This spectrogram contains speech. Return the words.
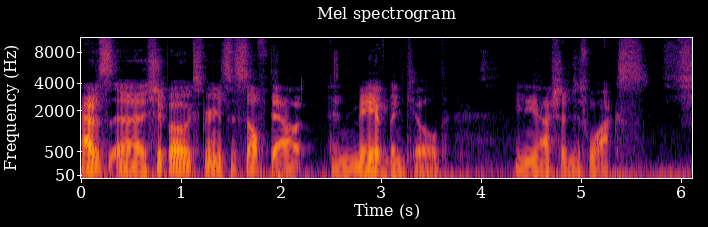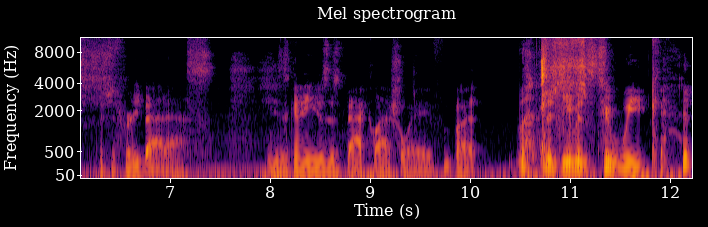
As uh, Shippo experiences self doubt and may have been killed, Inuyasha just walks, which is pretty badass. He's gonna use his backlash wave, but the demon's too weak.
